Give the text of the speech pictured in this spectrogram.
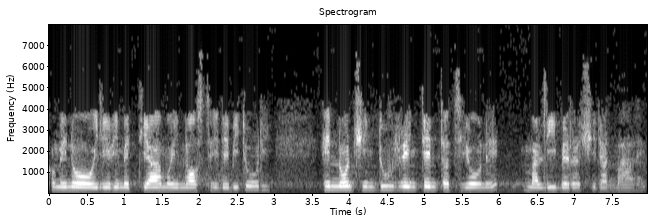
come noi li rimettiamo ai nostri debitori, e non ci indurre in tentazione, ma liberaci dal male.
